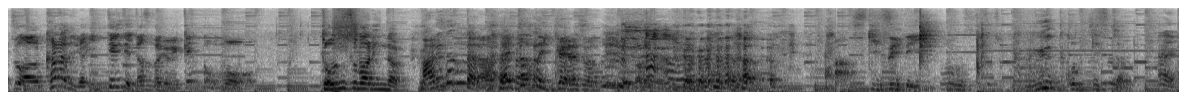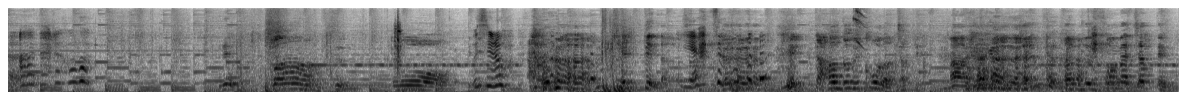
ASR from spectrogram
ウそうあのカラビが一点で出すだけで結構もうどん詰まりになる。あれだったら、えちょっと一回やらせてもらっていいですか？あ好きついていい。グッとこっち行っちゃうはいト。はあ、なるほど。で、バーンおお後ろ。蹴ってんだからいや、蹴った。反動でこうなっちゃってあ、反動でそうなっちゃって。んそう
